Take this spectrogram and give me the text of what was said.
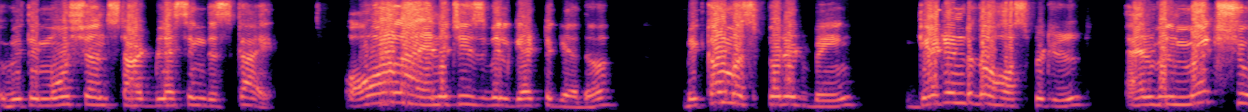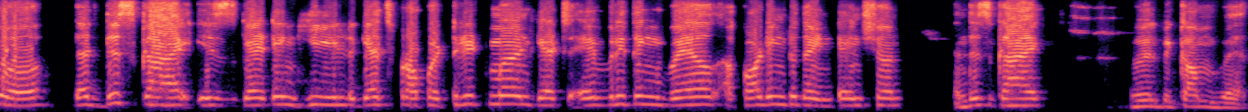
with emotion start blessing the sky. All our energies will get together, become a spirit being, get into the hospital, and will make sure that this guy is getting healed, gets proper treatment, gets everything well according to the intention, and this guy will become well.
